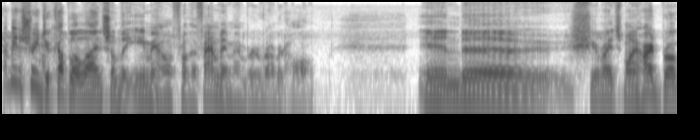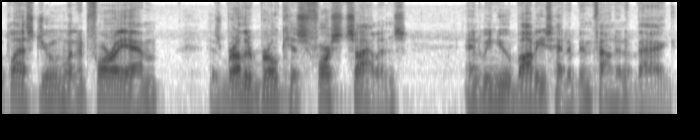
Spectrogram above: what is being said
Let me just read you a couple of lines from the email from the family member of Robert Hall. And uh, she writes My heart broke last June when at 4 a.m. his brother broke his forced silence, and we knew Bobby's head had been found in a bag.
